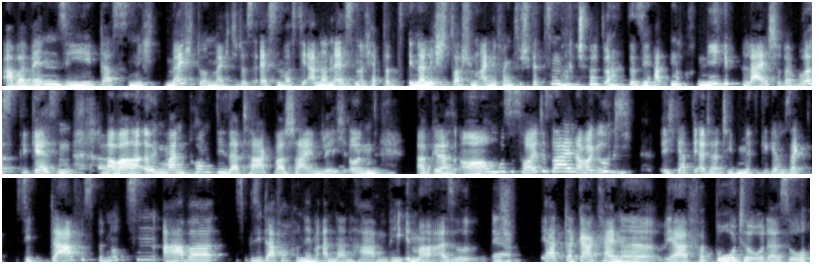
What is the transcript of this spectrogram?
aber wenn sie das nicht möchte und möchte das essen, was die anderen essen, und ich habe dann innerlich zwar schon angefangen zu schwitzen, weil ich dachte, sie hat noch nie Fleisch oder Wurst gegessen, ja. aber irgendwann kommt dieser Tag wahrscheinlich und habe gedacht, oh, muss es heute sein, aber gut. Ich habe die Alternativen mitgegeben gesagt, sie darf es benutzen, aber sie darf auch von dem anderen haben, wie immer. Also ja. ich, sie hat da gar keine ja, Verbote oder so.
